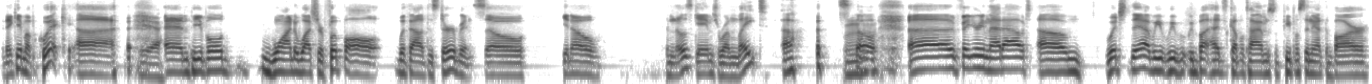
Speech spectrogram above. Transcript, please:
and it came up quick. Uh, Yeah. and people wanted to watch their football without disturbance. So, you know, and those games run late. Uh, so, uh, figuring that out, um, which yeah, we we we butt heads a couple times with people sitting at the bar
